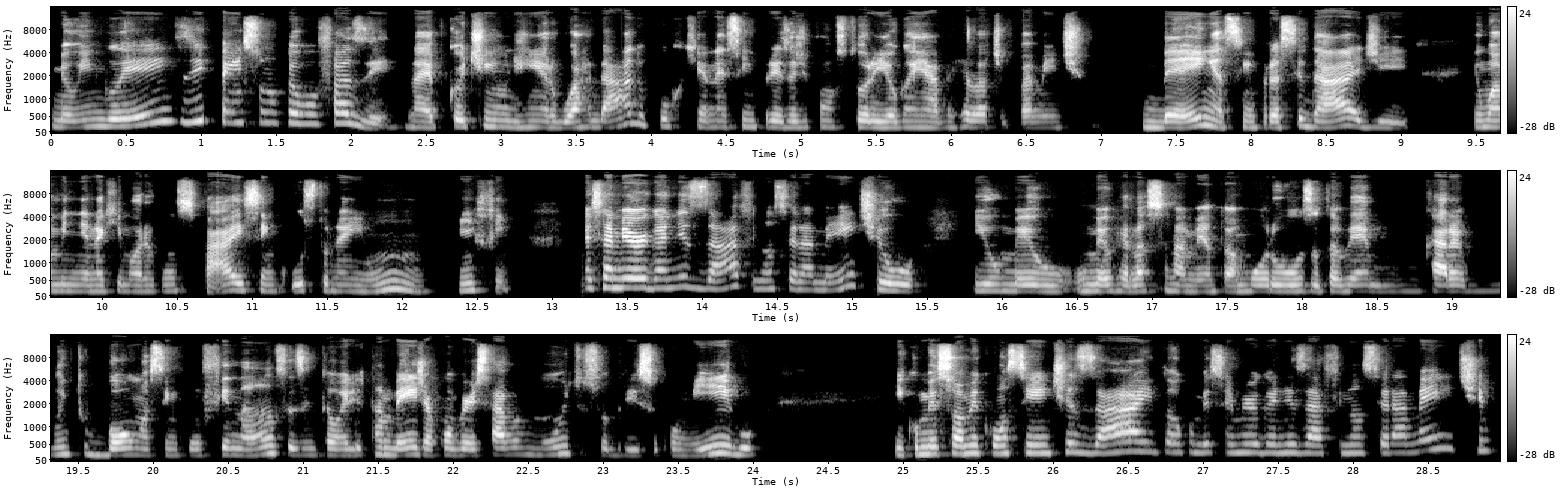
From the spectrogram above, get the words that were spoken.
meu inglês e penso no que eu vou fazer. Na época eu tinha um dinheiro guardado, porque nessa empresa de consultoria eu ganhava relativamente bem, assim, para a cidade, e uma menina que mora com os pais, sem custo nenhum, enfim comecei a me organizar financeiramente o, e o meu, o meu relacionamento amoroso também é um cara muito bom assim com finanças, então ele também já conversava muito sobre isso comigo e começou a me conscientizar, então eu comecei a me organizar financeiramente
